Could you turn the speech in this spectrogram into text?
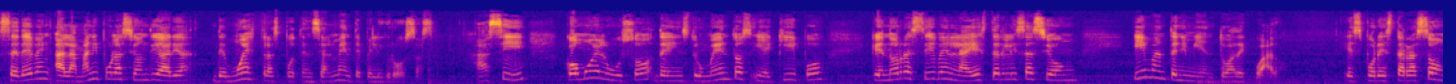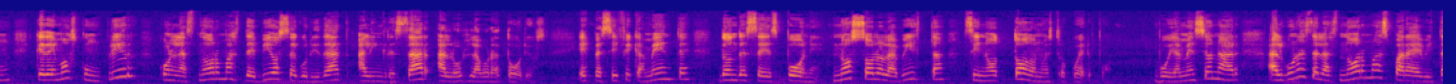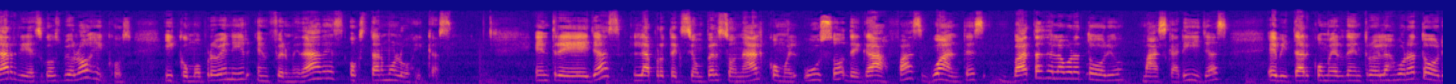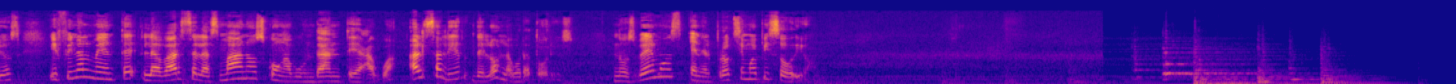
se deben a la manipulación diaria de muestras potencialmente peligrosas, así como el uso de instrumentos y equipos que no reciben la esterilización y mantenimiento adecuado. Es por esta razón que debemos cumplir con las normas de bioseguridad al ingresar a los laboratorios, específicamente donde se expone no solo la vista, sino todo nuestro cuerpo. Voy a mencionar algunas de las normas para evitar riesgos biológicos y cómo prevenir enfermedades oftalmológicas entre ellas la protección personal como el uso de gafas, guantes, batas de laboratorio, mascarillas, evitar comer dentro de laboratorios y finalmente lavarse las manos con abundante agua al salir de los laboratorios. Nos vemos en el próximo episodio.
